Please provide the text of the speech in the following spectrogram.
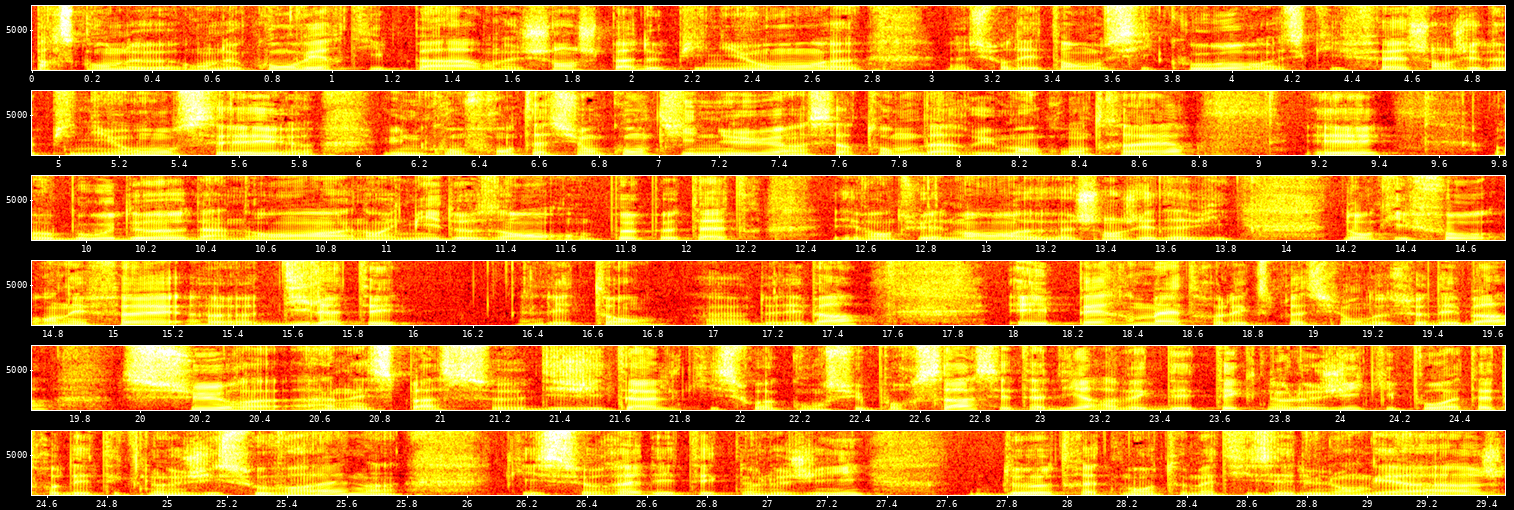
parce qu'on ne, on ne, convertit pas, on ne change pas d'opinion euh, sur des temps aussi courts. Ce qui fait changer d'opinion, c'est une confrontation continue, un certain nombre d'arguments contraires, et au bout d'un an, un an et demi, deux ans, on peut peut-être éventuellement changer d'avis. Donc il faut en effet dilater les temps de débat et permettre l'expression de ce débat sur un espace digital qui soit conçu pour ça, c'est-à-dire avec des technologies qui pourraient être des technologies souveraines, qui seraient des technologies de traitement automatisé du langage,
